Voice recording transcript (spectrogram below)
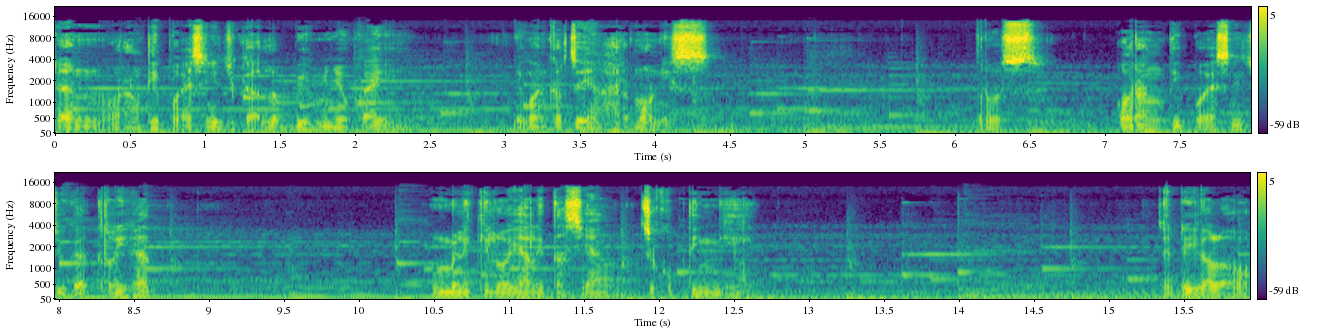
Dan orang tipe S ini juga lebih menyukai lingkungan kerja yang harmonis. Terus orang tipe S ini juga terlihat memiliki loyalitas yang cukup tinggi. Jadi kalau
